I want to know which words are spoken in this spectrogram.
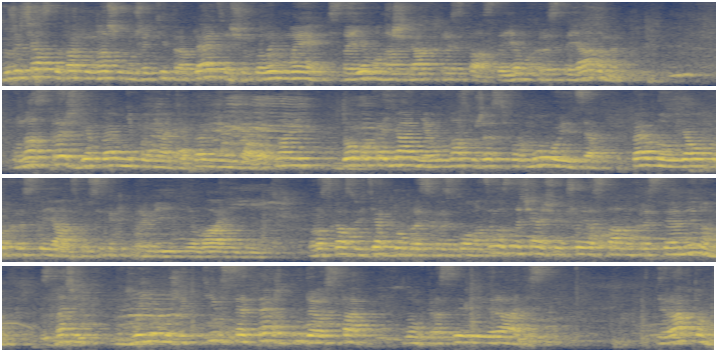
Дуже часто так у нашому житті трапляється, що коли ми стаємо на шлях Христа, стаємо християнами, у нас теж є певні поняття, певні уяви. От навіть до покаяння у нас вже сформовується певна уява про християнство. Всі такі привітні, лагідні, розказують, як добре з Христом. А це означає, що якщо я стану християнином, значить в моєму житті все теж буде ось так ну, красиво і радісно. І раптом,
